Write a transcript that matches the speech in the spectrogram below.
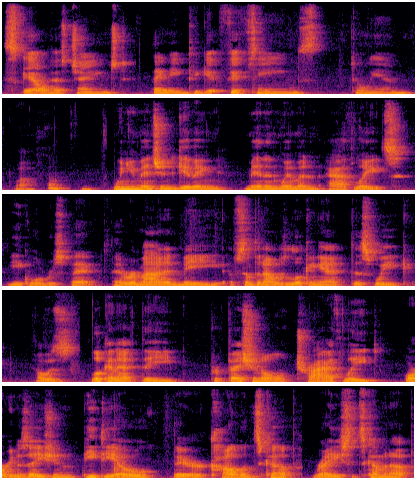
scale has changed. They need to get 15s to win. Wow. When you mentioned giving men and women athletes equal respect, it reminded me of something I was looking at this week. I was looking at the Professional Triathlete Organization, PTO, their Collins Cup race that's coming up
